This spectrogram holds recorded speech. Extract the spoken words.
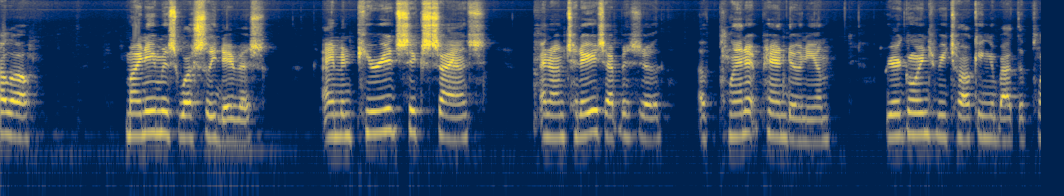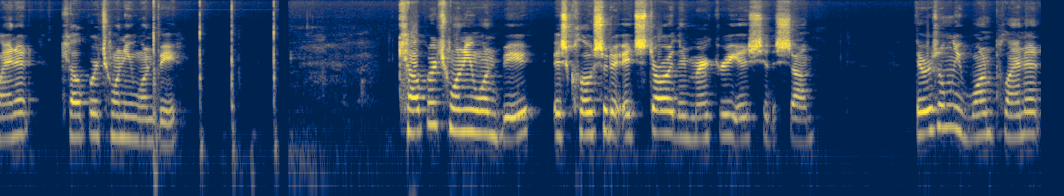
Hello, my name is Wesley Davis. I am in Period 6 Science, and on today's episode of Planet Pandonium, we are going to be talking about the planet Kepler 21b. Kepler 21b is closer to its star than Mercury is to the Sun. There is only one planet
